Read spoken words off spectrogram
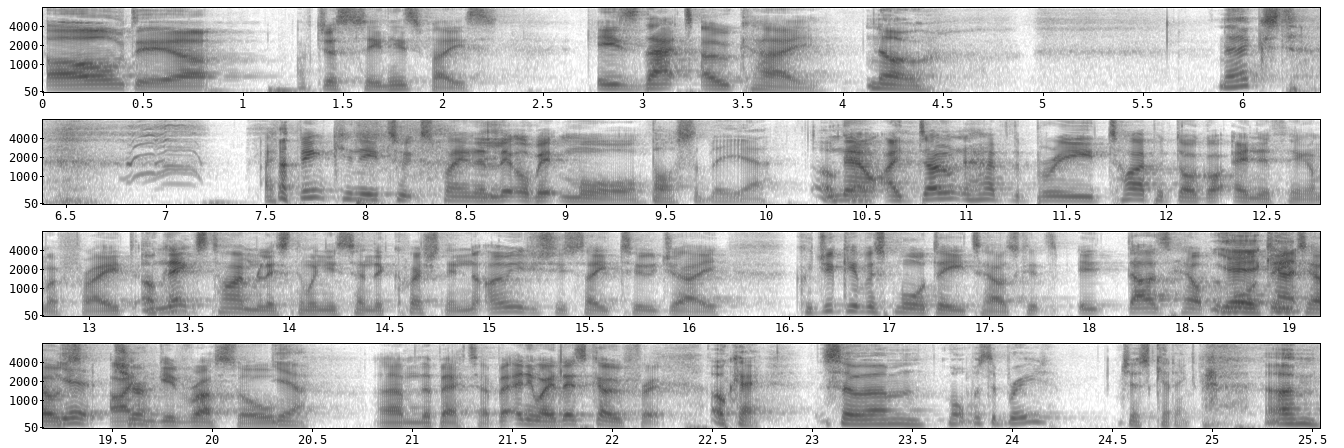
Oh dear, I've just seen his face. Is that okay? No. Next. I think you need to explain a little bit more. Possibly, yeah. Okay. Now, I don't have the breed, type of dog, or anything, I'm afraid. Next time, listener, when you send a question in, not only did you say to Jay, could you give us more details? 'Cause it does help. The Yeah, more details yeah, I sure. can give Russell, Yeah. um, the better. But anyway, let's go for it. Okay. So, um, what was the breed? Just kidding. Um,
